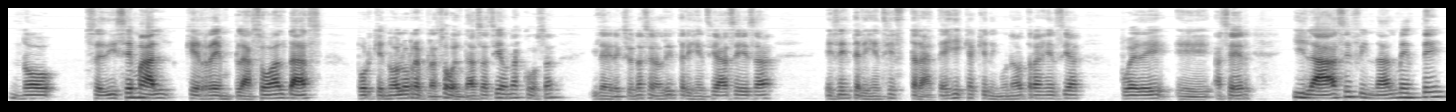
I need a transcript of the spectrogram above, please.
no se dice mal que reemplazó al DAS, porque no lo reemplazó. El DAS hacía una cosa y la Dirección Nacional de Inteligencia hace esa, esa inteligencia estratégica que ninguna otra agencia puede eh, hacer y la hace finalmente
